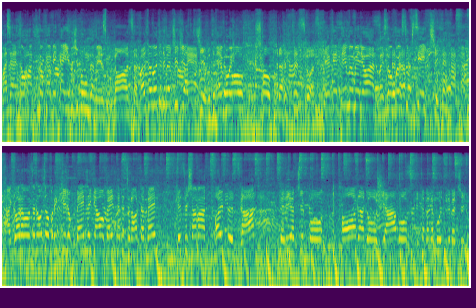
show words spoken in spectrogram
mas ela é tão rápida que eu acabei caindo de bunda mesmo. Nossa, mas foi muito divertido de é, assistir. Você é muito... um show para as pessoas. Eu tentei meu melhor, mas não foi o suficiente. Agora vamos ter outro brinquedo bem legal, bem tradicional também, que se chama Teufelsrad. Seria tipo roda do diabo e também é muito divertido.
